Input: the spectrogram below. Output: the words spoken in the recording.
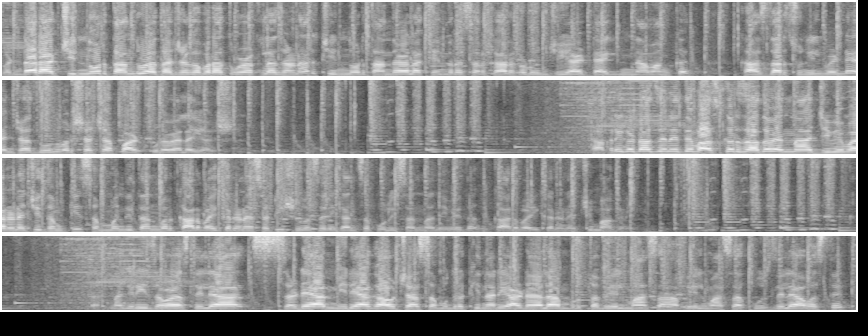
भंडारा चिन्नोर तांदूळ आता जगभरात ओळखला जाणार. चिन्नोर तांदळाला केंद्र सरकारकडून जीआय टॅगिंग नामांकन. खासदार सुनील मेंढे यांच्या दोन वर्षाच्या पाठपुराव्याला यश. ठाकरे गटाचे नेते भास्कर जाधव यांना जीवे मारण्याची धमकी संबंधितांवर कारवाई करण्यासाठी शिवसैनिकांचं पोलिसांना निवेदन कारवाई करण्याची मागणी. रत्नागिरी जवळ असलेल्या सड्या मिऱ्या गावच्या समुद्रकिनारी आढळला मृत वेलमासा. हा वेलमासा कुजलेल्या अवस्थेत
